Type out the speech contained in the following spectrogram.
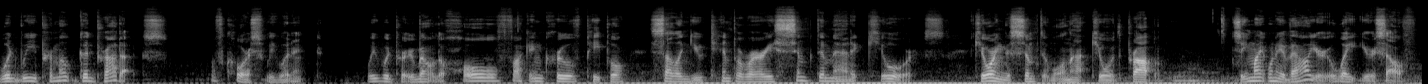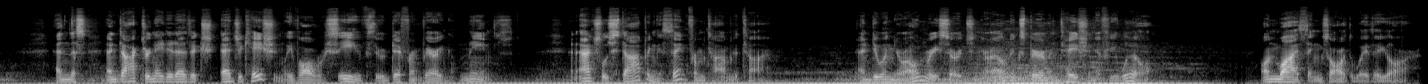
would we promote good products? Of course we wouldn't. We would promote a whole fucking crew of people selling you temporary symptomatic cures. Curing the symptom will not cure the problem. So you might want to evaluate yourself and this indoctrinated edu- education we've all received through different varying means, and actually stopping to think from time to time, and doing your own research and your own experimentation, if you will, on why things are the way they are.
